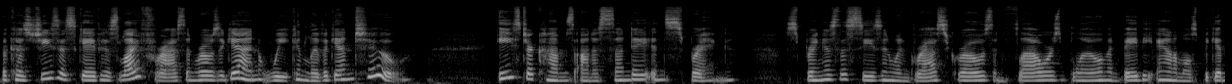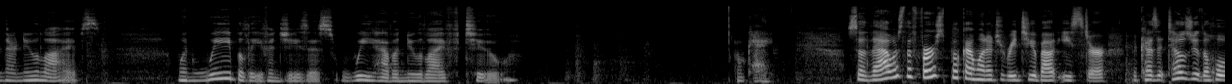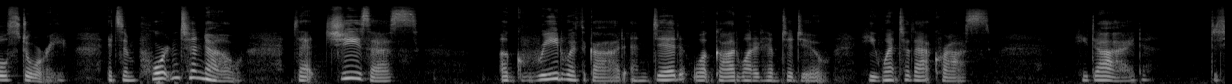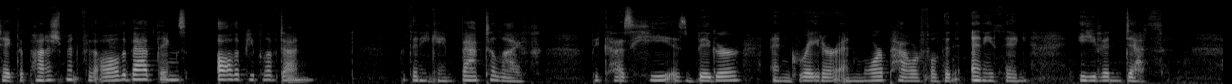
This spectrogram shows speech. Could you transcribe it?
Because Jesus gave his life for us and rose again, we can live again too. Easter comes on a Sunday in spring. Spring is the season when grass grows and flowers bloom and baby animals begin their new lives. When we believe in Jesus, we have a new life too. Okay, so that was the first book I wanted to read to you about Easter because it tells you the whole story. It's important to know that Jesus agreed with God and did what God wanted him to do. He went to that cross. He died to take the punishment for all the bad things all the people have done. But then he came back to life because he is bigger and greater and more powerful than anything, even death.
